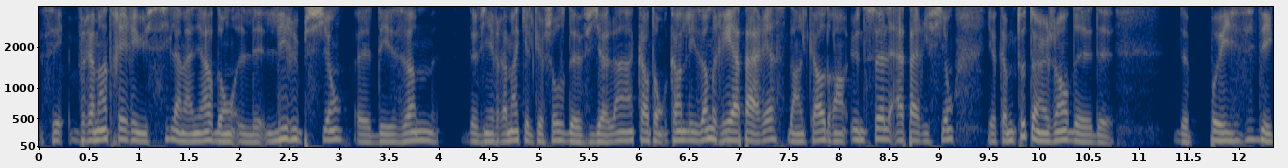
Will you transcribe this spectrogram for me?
c'est vraiment très réussi la manière dont l'éruption des hommes devient vraiment quelque chose de violent. Quand, on, quand les hommes réapparaissent dans le cadre en une seule apparition, il y a comme tout un genre de de poésie des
